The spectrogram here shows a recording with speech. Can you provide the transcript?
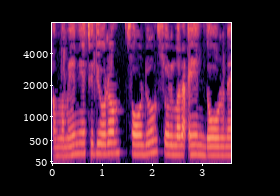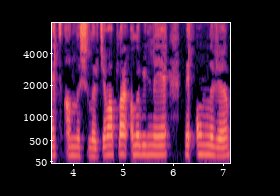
anlamaya niyet ediyorum. Sorduğum sorulara en doğru, net, anlaşılır cevaplar alabilmeye ve onları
